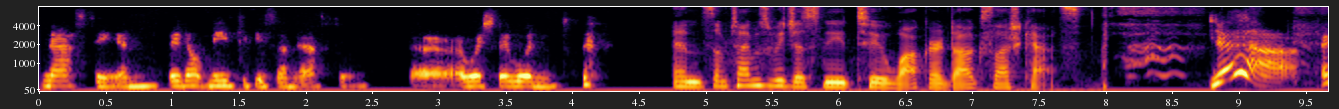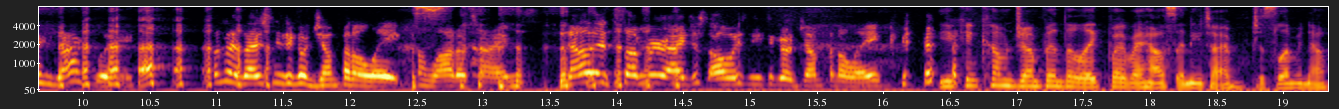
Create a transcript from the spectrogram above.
nasty and they don't need to be so nasty. Uh, i wish they wouldn't. And sometimes we just need to walk our dog slash cats Yeah, exactly. Sometimes I just need to go jump in a lake a lot of times. Now that it's summer, I just always need to go jump in a lake. you can come jump in the lake by my house anytime. Just let me know.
